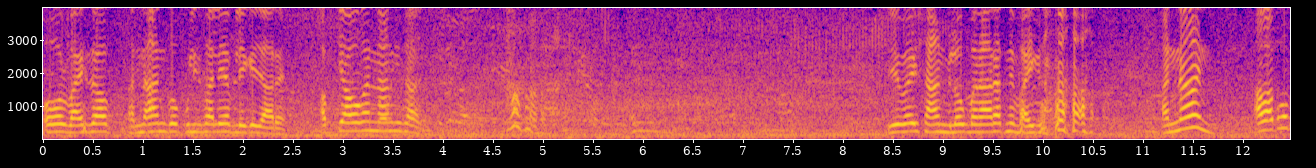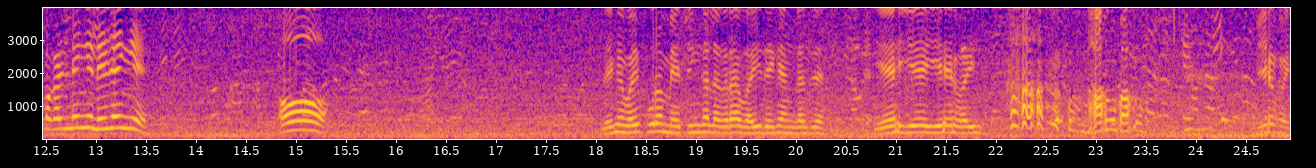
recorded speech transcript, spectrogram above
और भाई साहब अन्नान को पुलिस वाले अब लेके जा रहे हैं। अब क्या होगा अन्नान के साथ? ये भाई शान ब्लॉग बना रहा है अपने भाई का। अन्नान अब आपको पकड़ लेंगे ले जाएँगे। ओ। देखें भाई पूरा मैचिंग का लग रहा है भाई देखें अंकल से। ये ये ये भाई। भागो भागो। ये भाई।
